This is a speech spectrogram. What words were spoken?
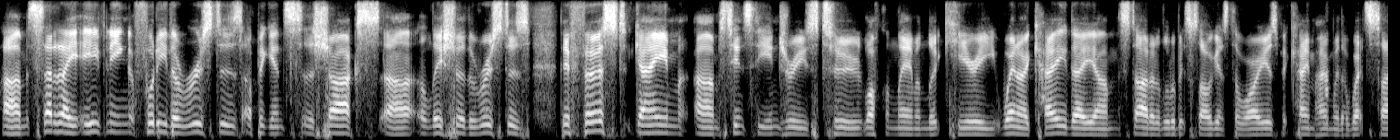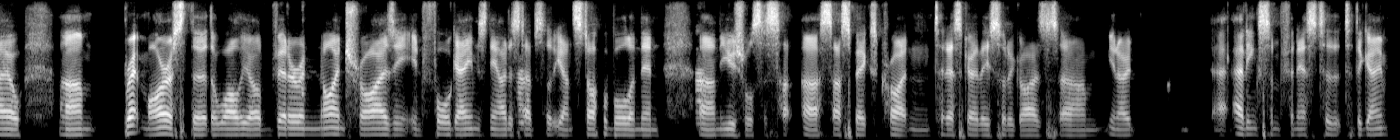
Um, Saturday evening footy, the Roosters up against the Sharks. Uh, Alicia, the Roosters, their first game um, since the injuries to Lachlan Lamb and Luke Keary went okay. They um, started a little bit slow against the Warriors, but came home with a wet sail. Brett Morris, the the wily old veteran, nine tries in, four games now, just absolutely unstoppable. And then um, the usual sus- uh, suspects, Crichton, Tedesco, these sort of guys, um, you know, adding some finesse to the, to the game.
